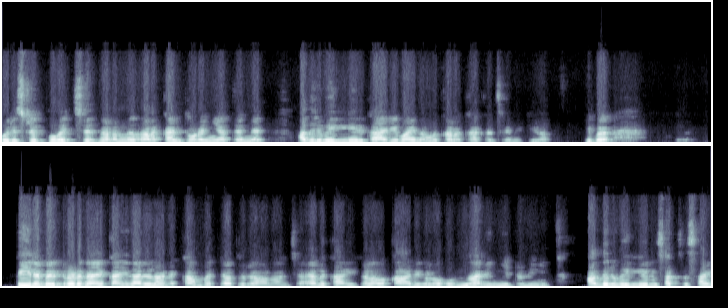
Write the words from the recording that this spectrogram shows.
ഒരു സ്ട്രിപ്പ് വെച്ച് നടന്ന് നടക്കാൻ തുടങ്ങിയാൽ തന്നെ അതൊരു വലിയൊരു കാര്യമായി നമ്മൾ കണക്കാക്കാൻ ശ്രമിക്കുക. ഇപ്പൊ തീരെ ബെഡ്രഡനായ കൈകാലുകൾ അനക്കാൻ പറ്റാത്ത ഒരാളാണ് അയാളെ കൈകളോ കാലുകളോ ഒന്നും അനങ്ങിയിട്ടുണ്ടെങ്കിൽ അതൊരു വലിയൊരു സക്സസ് ആയി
